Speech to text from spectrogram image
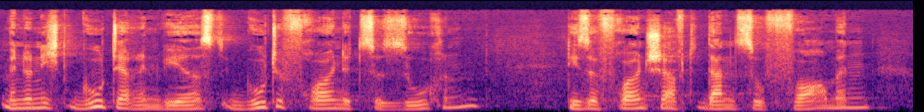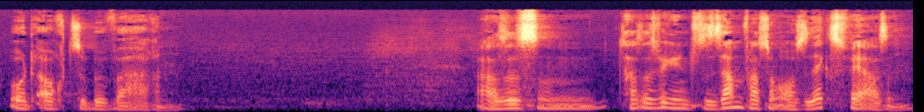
wenn du nicht gut darin wirst, gute Freunde zu suchen, diese Freundschaft dann zu formen und auch zu bewahren. Also das ist, ein, das ist wirklich eine Zusammenfassung aus sechs Versen.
